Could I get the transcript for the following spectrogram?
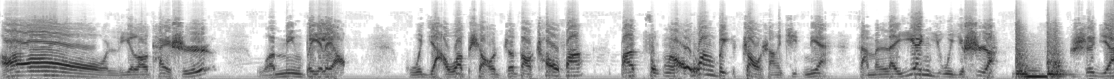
哦，李老太师，我明白了，顾家我飘至到朝房，把宗老皇辈召上金殿。咱们来研究一事啊，时间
